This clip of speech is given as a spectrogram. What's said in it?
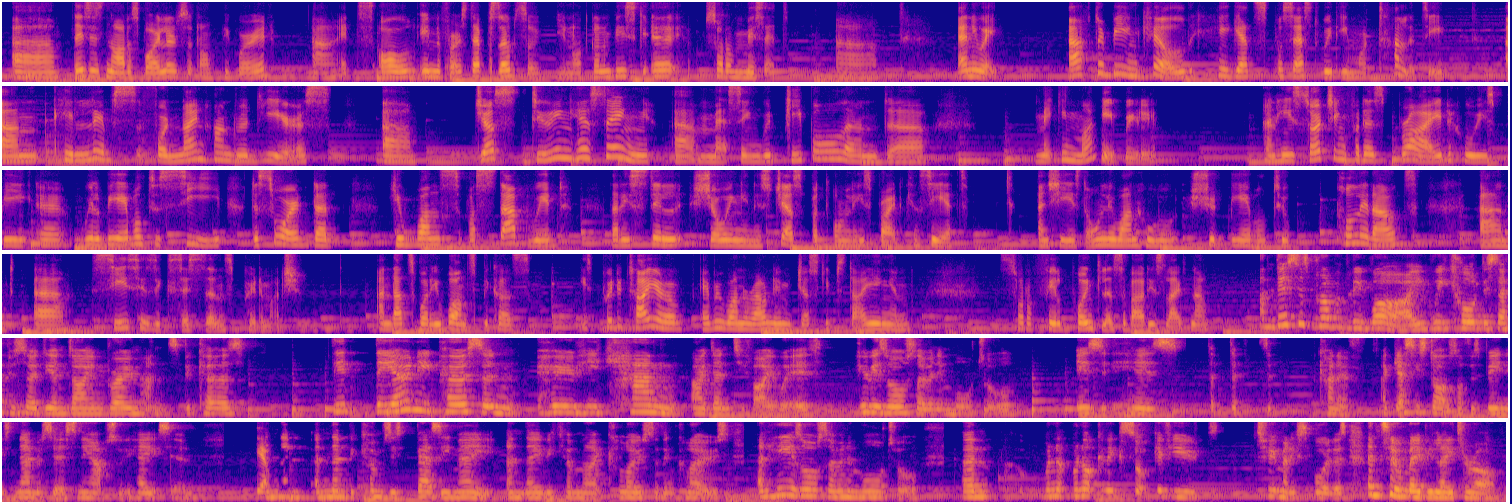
Uh, this is not a spoiler, so don't be worried. Uh, it's all in the first episode, so you're not gonna be uh, sort of miss it. Uh, anyway, after being killed, he gets possessed with immortality and he lives for 900 years um, just doing his thing, uh, messing with people and uh, making money, really. And he's searching for this bride who is be, uh, will be able to see the sword that he once was stabbed with, that is still showing in his chest, but only his bride can see it. And she is the only one who should be able to pull it out and uh, cease his existence pretty much. And that's what he wants because he's pretty tired of everyone around him just keeps dying and sort of feel pointless about his life now and this is probably why we called this episode the undying bromance because the the only person who he can identify with who is also an immortal, is his the, the, the, kind of I guess he starts off as being his nemesis and he absolutely hates him. Yeah. And then and then becomes his busy mate and they become like closer than close. And he is also an immortal. Um we're not we're not gonna sort of give you too many spoilers until maybe later on.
